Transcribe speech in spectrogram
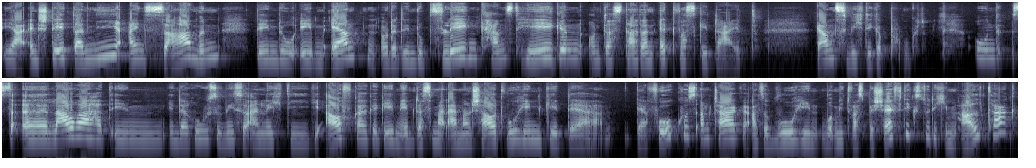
ja, entsteht da nie ein Samen, den du eben ernten oder den du pflegen kannst, hegen und dass da dann etwas gedeiht. Ganz wichtiger Punkt. Und äh, Laura hat ihm in der Ruhe sowieso eigentlich die, die Aufgabe gegeben, eben, dass man einmal schaut, wohin geht der, der Fokus am Tag, also wohin, mit was beschäftigst du dich im Alltag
